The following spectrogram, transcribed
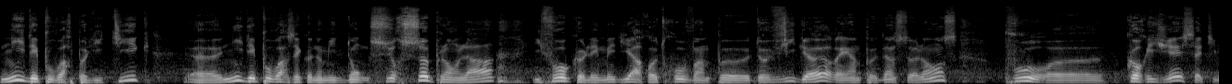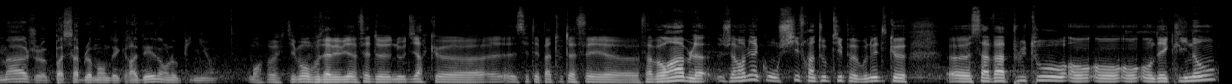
ni des pouvoirs politiques, euh, ni des pouvoirs économiques. Donc sur ce plan-là, il faut que les médias retrouvent un peu de vigueur et un peu d'insolence pour euh, corriger cette image passablement dégradée dans l'opinion. Bon, effectivement, vous avez bien fait de nous dire que euh, c'était pas tout à fait euh, favorable. J'aimerais bien qu'on chiffre un tout petit peu. Vous nous dites que euh, ça va plutôt en, déclinant.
